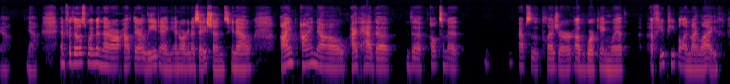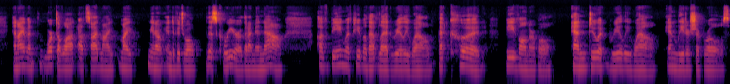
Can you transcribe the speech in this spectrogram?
Yeah yeah. And for those women that are out there leading in organizations you know i i know i've had the the ultimate absolute pleasure of working with a few people in my life and I haven't worked a lot outside my my you know individual this career that I'm in now of being with people that led really well that could be vulnerable and do it really well in leadership roles.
